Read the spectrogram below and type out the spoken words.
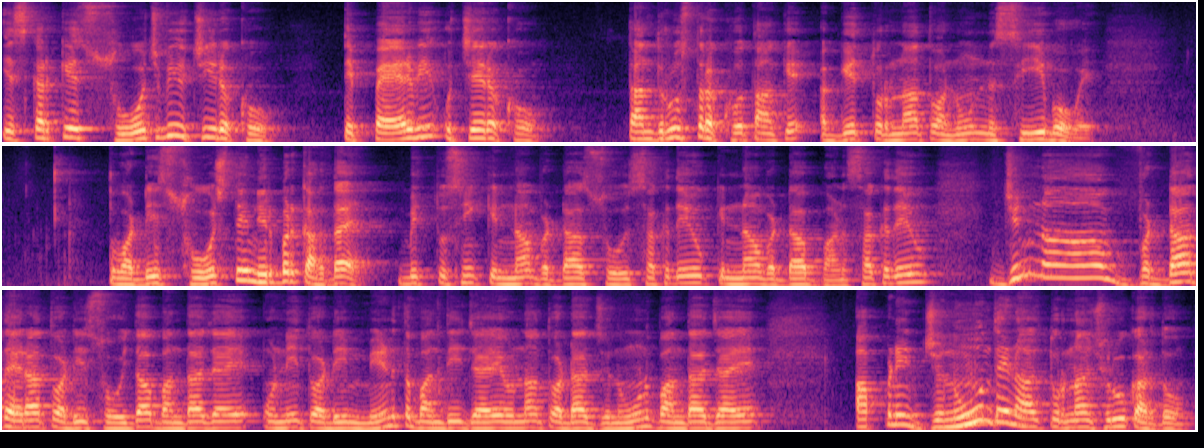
ਇਸ ਕਰਕੇ ਸੋਚ ਵੀ ਉੱਚੀ ਰੱਖੋ ਤੇ ਪੈਰ ਵੀ ਉੱਚੇ ਰੱਖੋ, ਤੰਦਰੁਸਤ ਰੱਖੋ ਤਾਂ ਕਿ ਅੱਗੇ ਤੁਰਨਾ ਤੁਹਾਨੂੰ ਨਸੀਬ ਹੋਵੇ। ਤੁਹਾਡੀ ਸੋਚ ਤੇ ਨਿਰਭਰ ਕਰਦਾ ਹੈ। ਵੀ ਤੁਸੀਂ ਕਿੰਨਾ ਵੱਡਾ ਸੋਚ ਸਕਦੇ ਹੋ, ਕਿੰਨਾ ਵੱਡਾ ਬਣ ਸਕਦੇ ਹੋ। ਜਿੰਨਾ ਵੱਡਾ ਦਾਇਰਾ ਤੁਹਾਡੀ ਸੋਚ ਦਾ ਬਣਦਾ ਜਾਏ ਉਨੀ ਤੁਹਾਡੀ ਮਿਹਨਤ ਬਣਦੀ ਜਾਏ ਉਹਨਾਂ ਤੁਹਾਡਾ ਜਨੂਨ ਬਣਦਾ ਜਾਏ, ਆਪਣੇ ਜਨੂਨ ਦੇ ਨਾਲ ਤੁਰਨਾ ਸ਼ੁਰੂ ਕਰ ਦਿਓ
